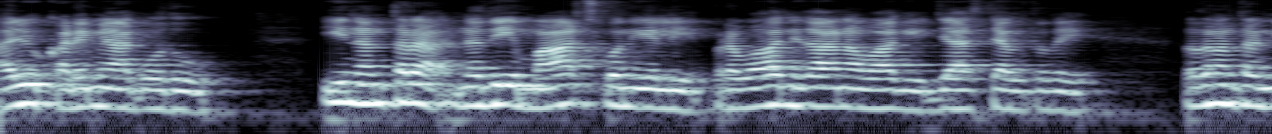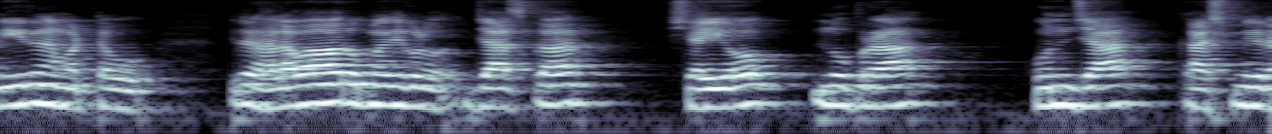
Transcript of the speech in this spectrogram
ಹರಿವು ಕಡಿಮೆ ಆಗುವುದು. ಈ ನಂತರ ನದಿ ಮಾರ್ಚ್ ಕೊನೆಯಲ್ಲಿ ಪ್ರವಾಹ ನಿಧಾನವಾಗಿ ಜಾಸ್ತಿ ಆಗುತ್ತದೆ. ತದನಂತರ ನೀರಿನ ಮಟ್ಟವು ಇದರ ಹಲವಾರು ನದಿಗಳು ಜಾಸ್ಕಾರ್, ಶಯೋಕ್, ನುಬ್ರಾ, ಹುಂಜಾ, ಕಾಶ್ಮೀರ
